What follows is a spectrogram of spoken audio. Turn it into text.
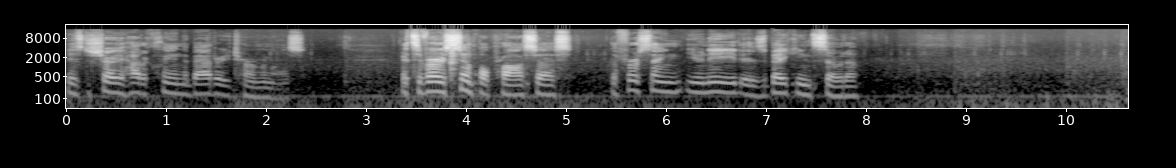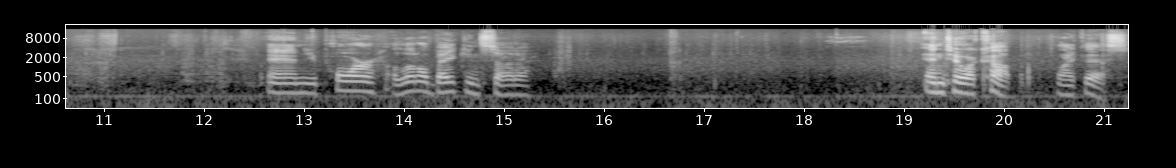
is to show you how to clean the battery terminals. It's a very simple process. The first thing you need is baking soda. And you pour a little baking soda into a cup like this.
